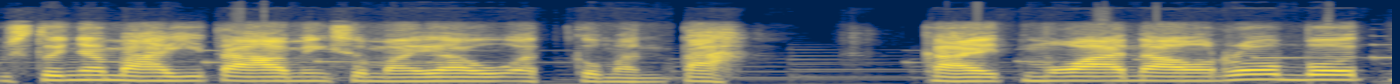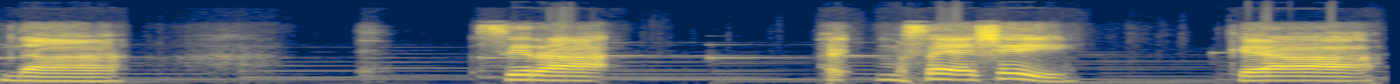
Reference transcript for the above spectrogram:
Gusto niya makita kaming sumayaw at kumanta. Kahit mukha na akong robot na sira, ay, masaya siya eh. Kaya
